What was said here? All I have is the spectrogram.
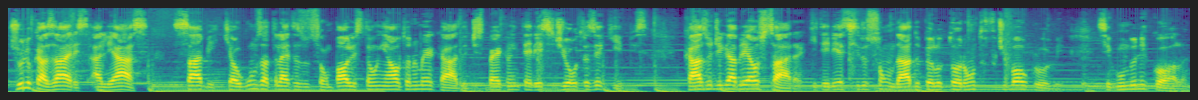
Júlio Casares, aliás, sabe que alguns atletas do São Paulo estão em alta no mercado e despertam interesse de outras equipes. Caso de Gabriel Sara, que teria sido sondado pelo Toronto Futebol Clube, segundo Nicola.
